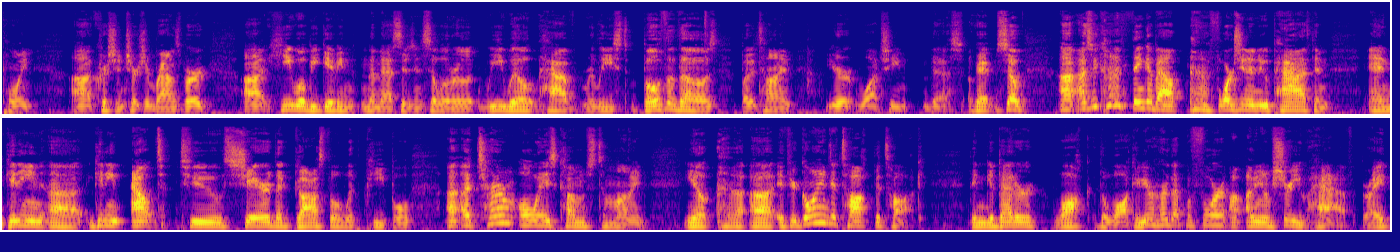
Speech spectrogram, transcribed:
Point Christian Church in Brownsburg. Uh, he will be giving the message, and so we'll, we will have released both of those by the time you're watching this. Okay, so uh, as we kind of think about forging a new path and and getting uh, getting out to share the gospel with people, a term always comes to mind. You know, uh, if you're going to talk the talk, then you better walk the walk. Have you ever heard that before? I mean, I'm sure you have, right?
